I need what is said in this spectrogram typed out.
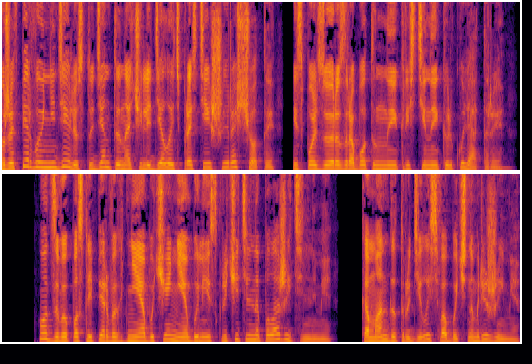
уже в первую неделю студенты начали делать простейшие расчеты, используя разработанные Кристиной калькуляторы. Отзывы после первых дней обучения были исключительно положительными. Команда трудилась в обычном режиме.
